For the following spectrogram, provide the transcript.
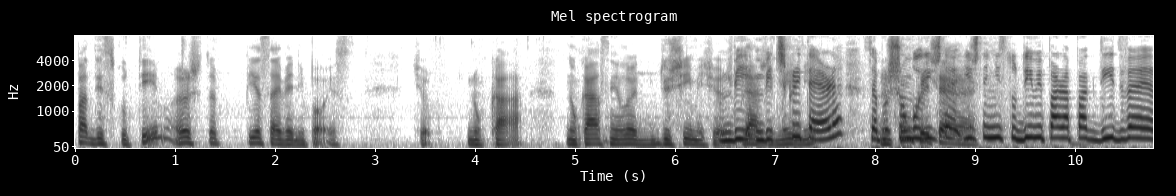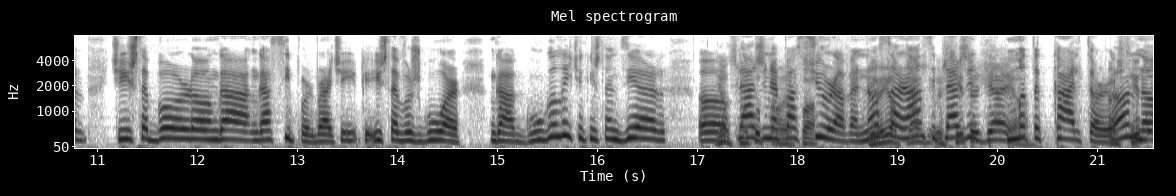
pa diskutim, është pjesa e Velipojës, që nuk ka nuk ka asnjë lloj dyshimi që është mbi mbi ç'kritere, se për shembull ishte ishte një studim i para pak ditëve që ishte bërë uh, nga nga sipër, pra që ishte vëzhguar nga Google-i që kishte nxjerr plazhin e pasqyrave në Sarandë si plazhin më të kaltër në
